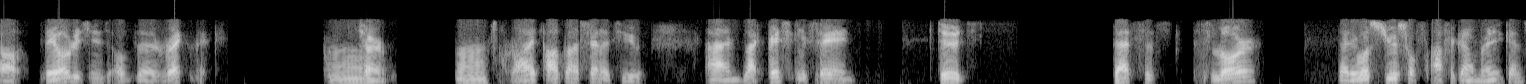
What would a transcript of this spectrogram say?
uh, the origins of the redneck Uh, term, uh-huh. right? I'm gonna send it to you, and like basically saying, dude, that's a slur that it was used of African Americans,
